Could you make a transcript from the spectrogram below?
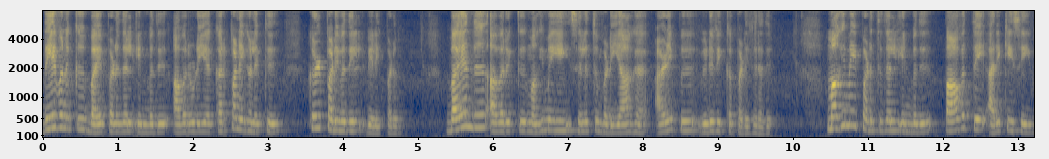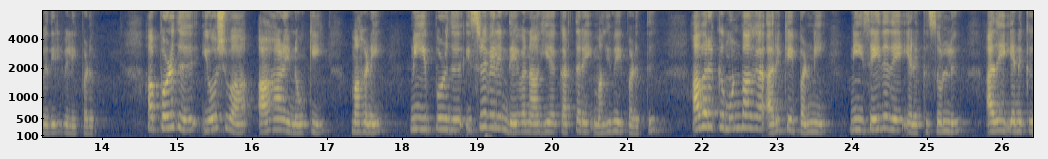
தேவனுக்கு பயப்படுதல் என்பது அவருடைய கற்பனைகளுக்கு கீழ்ப்படிவதில் வெளிப்படும். பயந்து அவருக்கு மகிமையை செலுத்தும்படியாக அழைப்பு விடுவிக்கப்படுகிறது. மகிமைப்படுத்துதல் என்பது பாவத்தை அறிக்கை செய்வதில் வெளிப்படும். அப்பொழுது யோசுவா ஆகானை நோக்கி மகனே நீ இப்பொழுது இஸ்ரவேலின் தேவனாகிய கர்த்தரை மகிமைப்படுத்து அவருக்கு முன்பாக அறிக்கை பண்ணி நீ செய்ததை எனக்கு சொல்லு அதை எனக்கு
